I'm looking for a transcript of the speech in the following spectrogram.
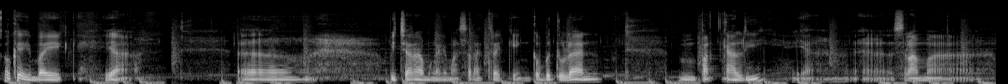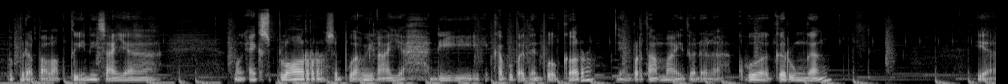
Oke, okay, baik. Ya. Uh, bicara mengenai masalah trekking, kebetulan empat kali ya uh, selama beberapa waktu ini saya mengeksplor sebuah wilayah di Kabupaten Bogor. Yang pertama itu adalah Gua Gerunggang. Ya,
